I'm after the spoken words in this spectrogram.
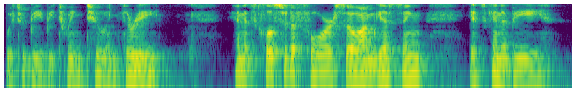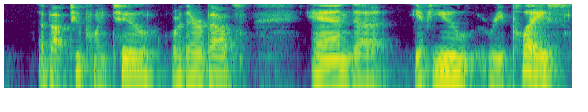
which would be between 2 and 3. And it's closer to 4, so I'm guessing it's going to be about 2.2 or thereabouts. And uh, if you replace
